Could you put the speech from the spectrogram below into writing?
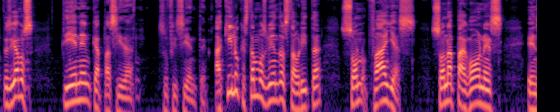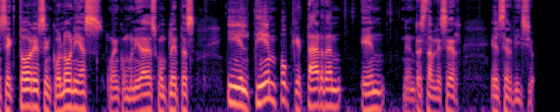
Entonces, digamos, tienen capacidad suficiente. Aquí lo que estamos viendo hasta ahorita son fallas, son apagones en sectores, en colonias o en comunidades completas y el tiempo que tardan en, restablecer el servicio.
